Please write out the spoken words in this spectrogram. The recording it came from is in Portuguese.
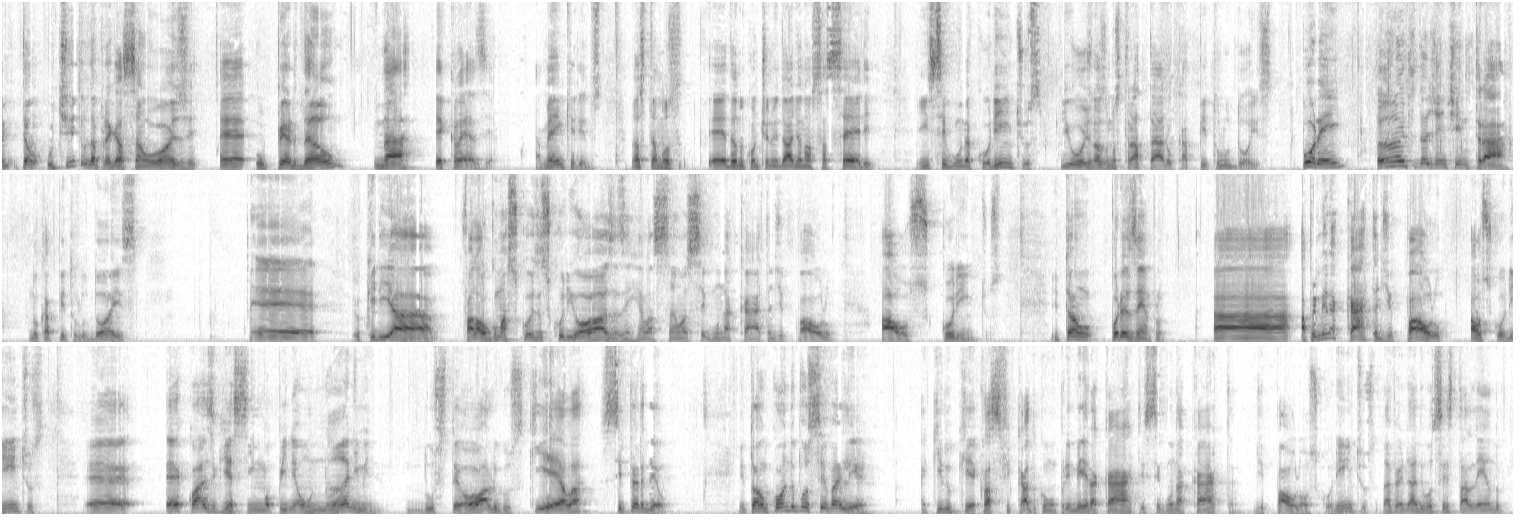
Então, o título da pregação hoje é O Perdão na Eclésia. Amém, queridos? Nós estamos é, dando continuidade à nossa série em 2 Coríntios e hoje nós vamos tratar o capítulo 2. Porém, antes da gente entrar no capítulo 2, é, eu queria falar algumas coisas curiosas em relação à segunda carta de Paulo aos Coríntios. Então, por exemplo, a, a primeira carta de Paulo aos Coríntios é, é quase que assim uma opinião unânime dos teólogos que ela se perdeu. Então, quando você vai ler aquilo que é classificado como primeira carta e segunda carta de Paulo aos Coríntios, na verdade você está lendo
